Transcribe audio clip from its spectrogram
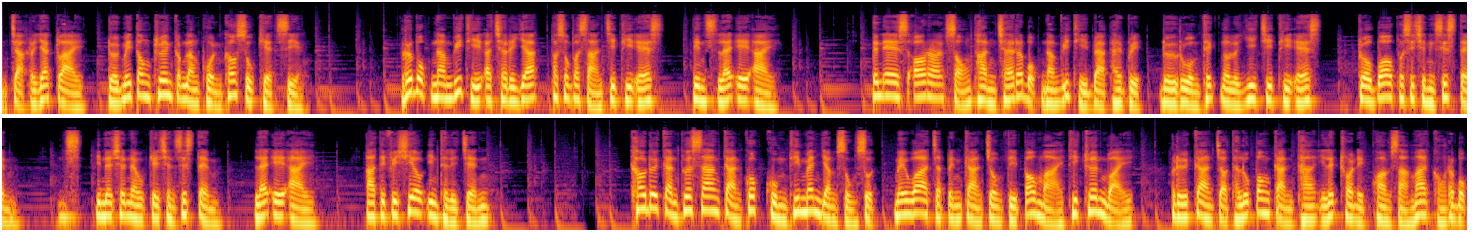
ำจากระยะไกล โดยไม่ต้องเคลื่อนกำลังพลเข้าสู่เขตเสี่ยง ระบบนำวิถีอัจฉริยะผสมผสาน GPS, INS และ AI NASR 2000 ใช้ระบบนำวิถีแบบไฮบริด โดยรวมเทคโนโลยี GPS Global Positioning System Inertial Navigation System และ AI Artificial Intelligence เข้าด้วยกันเพื่อสร้างการควบคุมที่แม่นยำสูงสุด ไม่ว่าจะเป็นการโจมตีเป้าหมายที่เคลื่อนไหว หรือการเจาะทะลุป้องกันทางอิเล็กทรอนิกส์ความสามารถของระบบ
